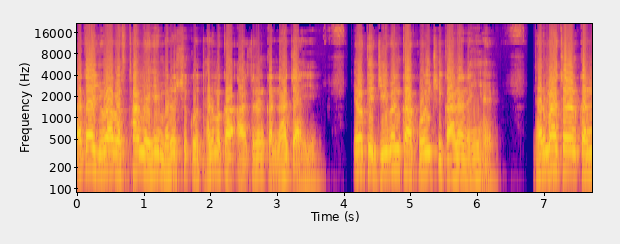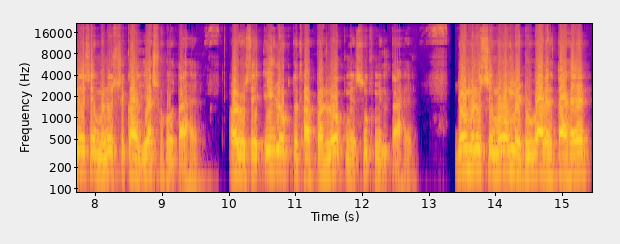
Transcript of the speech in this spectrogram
अतः युवावस्था में ही मनुष्य को धर्म का आचरण करना चाहिए, क्योंकि जीवन का कोई ठिकाना नहीं है। धर्माचरण करने से मनुष्य का यश होता है, और उसे इहलोक तथा परलोक में सुख मिलता है। जो मनुष्य मोह में डूबा रहता है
